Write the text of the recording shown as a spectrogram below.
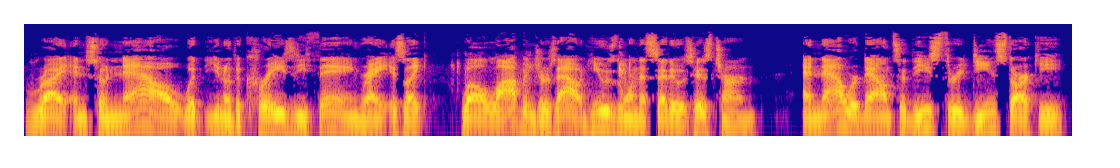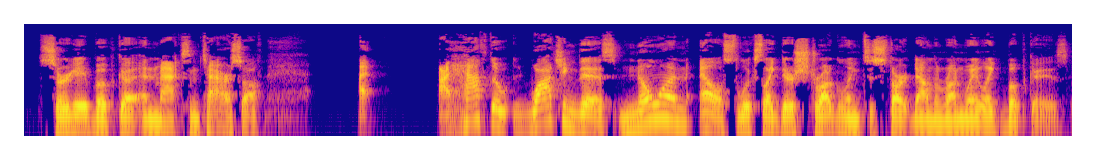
right. And so now what, you know, the crazy thing, right, is like, well, Lobinger's out and he was the one that said it was his turn. And now we're down to these three Dean Starkey, Sergey Bubka, and Maxim Tarasov. I, I have to, watching this, no one else looks like they're struggling to start down the runway like Bubka is.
